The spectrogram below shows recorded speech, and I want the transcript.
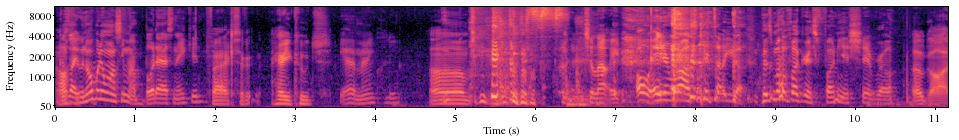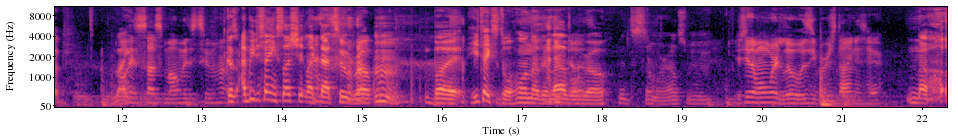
Cause Also- like nobody wants to see my butt ass naked. Facts. Harry Cooch. Yeah, man. Um. Chill out, Adin. Oh, Adin Ross, let me tell you, this motherfucker is funny as shit, bro. oh God. All Like, his sus moments too, huh? cause I be saying such shit like that too, bro. But he takes it to a whole nother level, bro. It's somewhere else, man. You see the one where Lil Uzi Vert's dyeing his hair? No. Uh,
